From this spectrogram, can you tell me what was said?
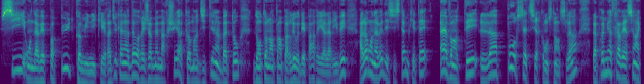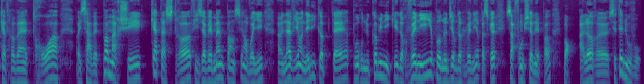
si on n'avait pas pu communiquer, Radio-Canada aurait jamais marché à commanditer un bateau dont on entend parler au départ et à l'arrivée. Alors, on avait des systèmes qui étaient inventés là pour cette circonstance-là. La première traversée en 83, ça n'avait pas marché, catastrophe. Ils avaient même pensé envoyer un avion, un hélicoptère pour nous communiquer de revenir, pour nous dire de revenir parce que ça fonctionnait pas. Bon, alors euh, c'était nouveau.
